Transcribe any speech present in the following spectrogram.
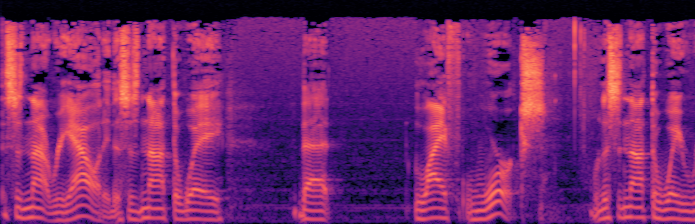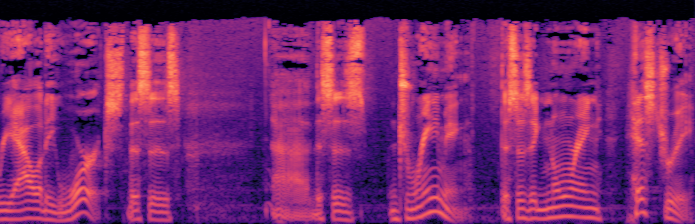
this is not reality. This is not the way that life works. This is not the way reality works. This is uh, this is dreaming. This is ignoring history.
